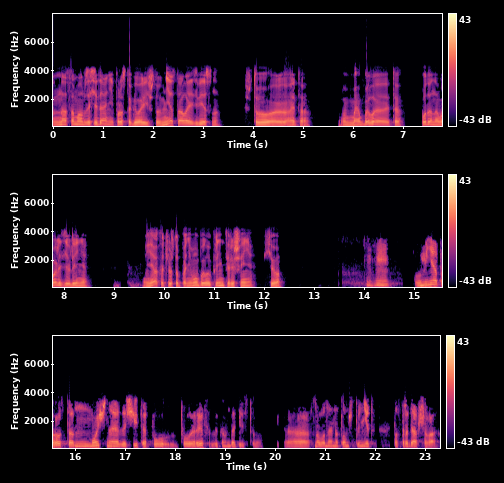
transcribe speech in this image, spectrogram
на самом заседании просто говорить, что мне стало известно, что это было это подано волеизъявление. Я хочу, чтобы по нему было принято решение. Все. мгм. У меня просто мощная защита по, по РФ законодательству, э, основанная на том, что нет пострадавшего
